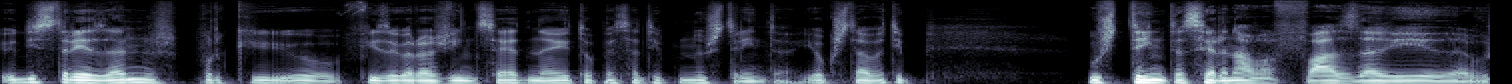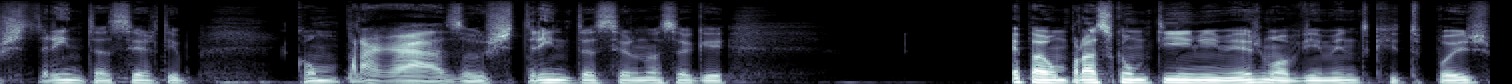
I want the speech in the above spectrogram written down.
eu disse 3 anos porque eu fiz agora aos 27, né? E estou a pensar tipo nos 30. Eu gostava tipo os 30 ser a nova fase da vida, os 30 ser tipo comprar casa, os 30 ser não sei o quê. É pá, um prazo que eu meti em mim mesmo, obviamente que depois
